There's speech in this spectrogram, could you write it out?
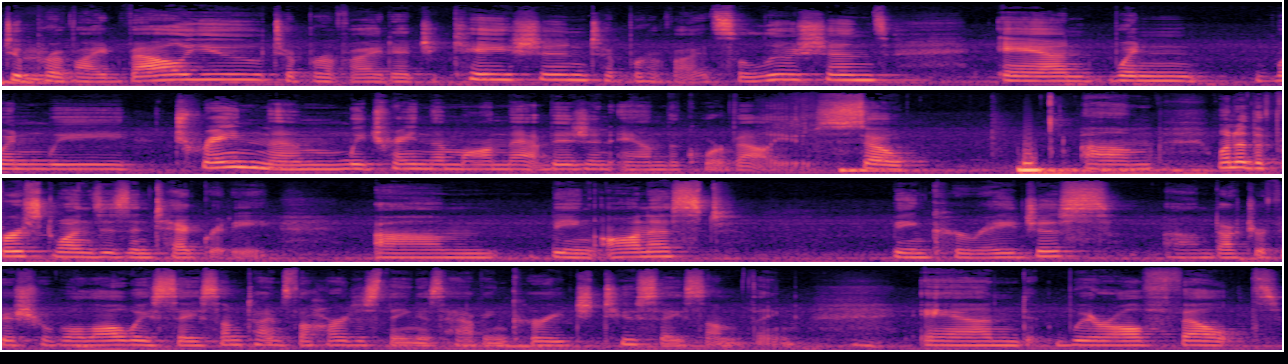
to hmm. provide value, to provide education, to provide solutions. And when when we train them, we train them on that vision and the core values. So um, one of the first ones is integrity, um, being honest, being courageous. Um, Dr. Fischer will always say sometimes the hardest thing is having courage to say something. And we're all felt,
